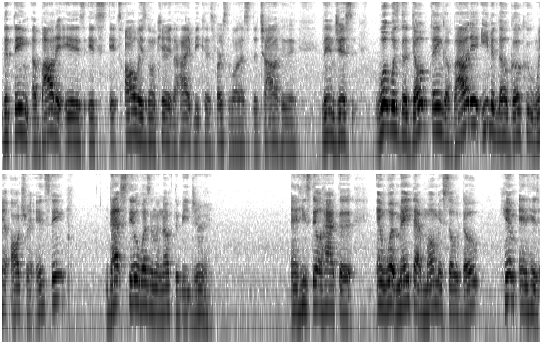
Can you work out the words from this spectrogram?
the thing about it is it's it's always gonna carry the hype because first of all that's the childhood. Then just what was the dope thing about it, even though Goku went Ultra Instinct, that still wasn't enough to beat Jiren. And he still had to and what made that moment so dope, him and his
